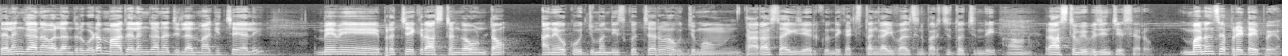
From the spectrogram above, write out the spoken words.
తెలంగాణ వాళ్ళందరూ కూడా మా తెలంగాణ జిల్లాలు మాకు ఇచ్చేయాలి. మేమే ప్రత్యేక రాష్ట్రంగా ఉంటాం అనే ఒక ఉద్యమం తీసుకొచ్చారు. ఆ ఉద్యమం తారాస్థాయికి చేరుకుంది. ఖచ్చితంగా ఇవ్వాల్సిన పరిస్థితి వచ్చింది. రాష్ట్రం విభజించేశారు. మనం సెపరేట్ అయిపోయాం.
